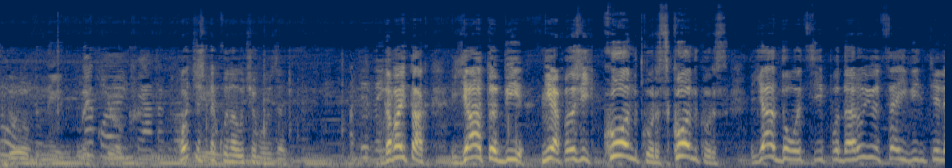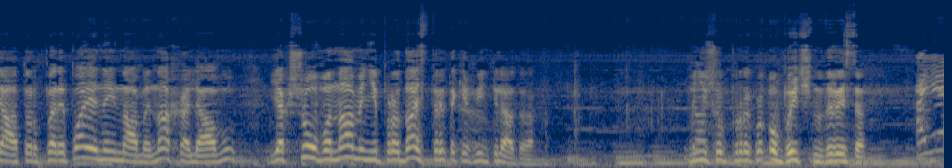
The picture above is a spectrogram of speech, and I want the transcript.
Удобный На бачок. вентилятор. Хочеш таку на учебу взяти? А ти дай. Давай так, я тобі. Ні, подождіть, конкурс, конкурс. Я доці подарую цей вентилятор, перепаяний нами на халяву, якщо вона мені продасть три таких вентилятора. Мені щоб прикла- обично, дивися. А якщо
